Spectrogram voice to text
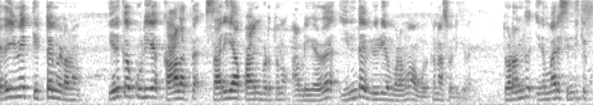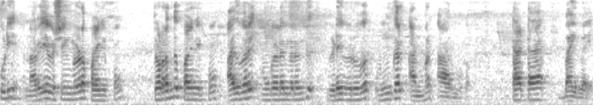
எதையுமே திட்டமிடணும். இருக்கக்கூடிய காலத்தை சரியாக பயன்படுத்தணும் அப்படிங்கிறத இந்த வீடியோ மூலமாக உங்களுக்கு நான் சொல்லிக்கிறேன். தொடர்ந்து இது மாதிரி சிந்திக்கக்கூடிய நிறைய விஷயங்களோட பயணிப்போம். தொடர்ந்து பயணிப்போம். அதுவரை உங்களிடமிருந்து விடைபெறுவர் உங்கள் அன்பன் ஆறுமுகம். Tata bye bye.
